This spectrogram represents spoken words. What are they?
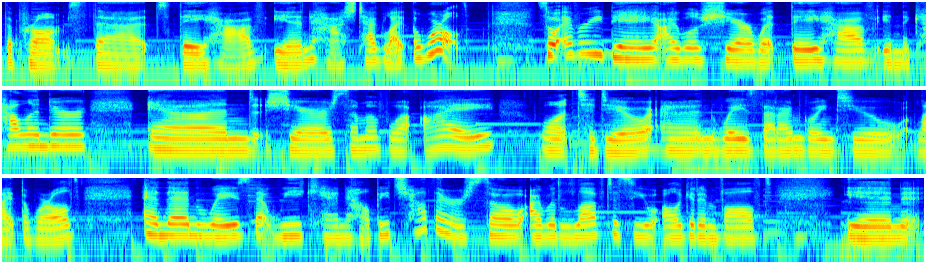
the prompts that they have in hashtag light the world. So every day I will share what they have in the calendar and share some of what I want to do and ways that I'm going to light the world, and then ways that we can help each other. So I would love to see you all get involved in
